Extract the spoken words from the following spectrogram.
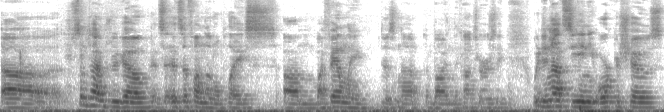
uh, sometimes we go. It's, it's a fun little place. Um, my family does not abide in the controversy. We did not see any orca shows.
